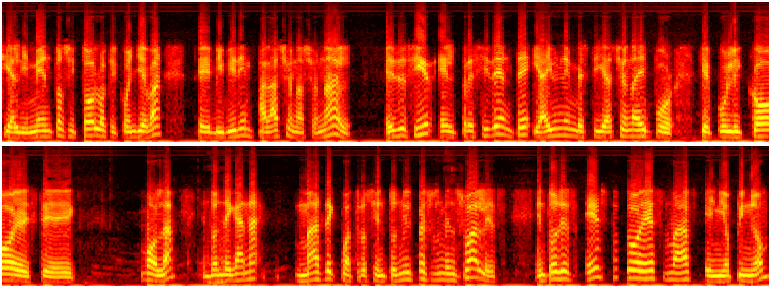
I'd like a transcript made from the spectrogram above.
y alimentos y todo lo que conlleva eh, vivir en Palacio Nacional. Es decir, el presidente, y hay una investigación ahí por que publicó este Mola, en donde gana más de 400 mil pesos mensuales. Entonces, esto es más, en mi opinión,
